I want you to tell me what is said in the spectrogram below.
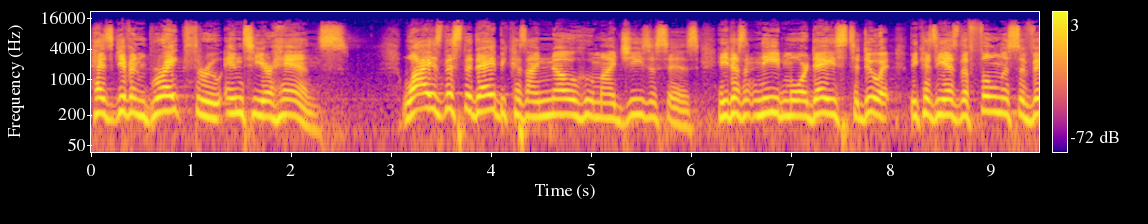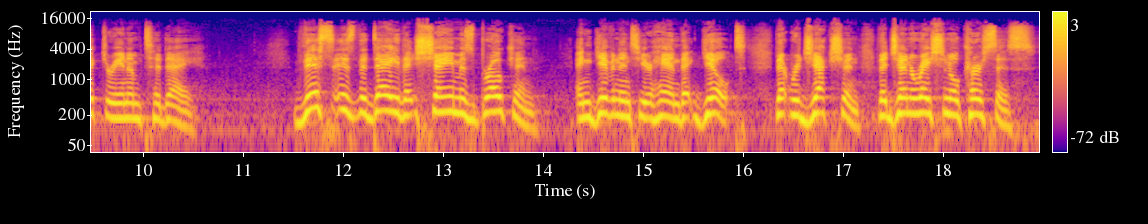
has given breakthrough into your hands. Why is this the day? Because I know who my Jesus is. He doesn't need more days to do it because he has the fullness of victory in him today. This is the day that shame is broken and given into your hand, that guilt, that rejection, that generational curses.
